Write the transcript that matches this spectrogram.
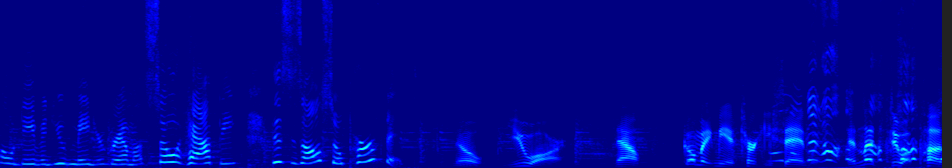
Oh, David, you've made your grandma so happy. This is all so perfect. No, you are. Now, go make me a turkey sandwich, and let's do a puzzle.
